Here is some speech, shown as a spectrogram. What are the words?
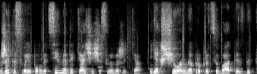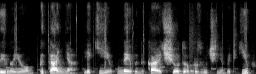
жити своє повноцінне дитяче щасливе життя. Якщо не пропрацювати з дитиною питання, які у неї виникають щодо розлучення батьків,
